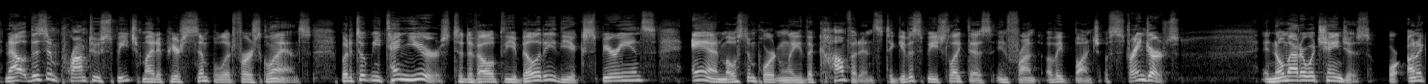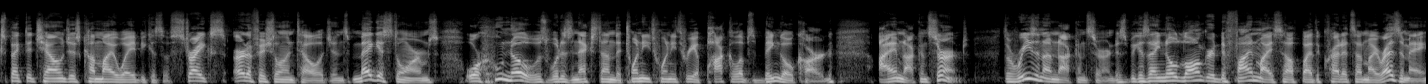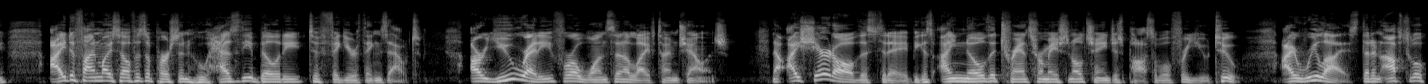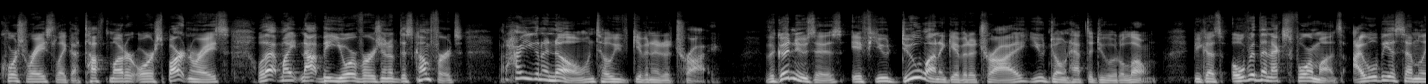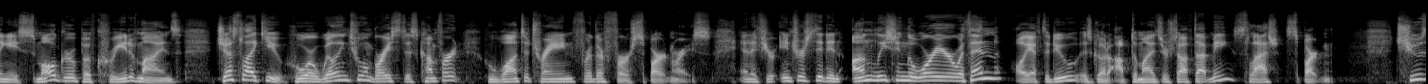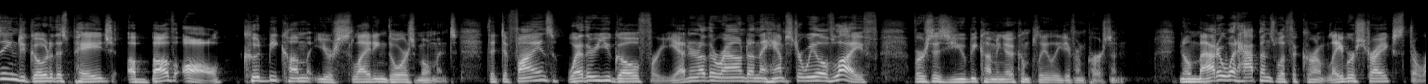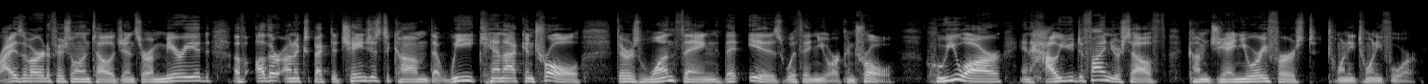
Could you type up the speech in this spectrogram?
Now, this impromptu speech might appear simple at first glance, but it took me 10 years to develop the ability, the experience, and most importantly, the confidence to give a speech like this in front of a bunch of strangers. And no matter what changes or unexpected challenges come my way because of strikes, artificial intelligence, megastorms, or who knows what is next on the 2023 apocalypse bingo card, I am not concerned. The reason I'm not concerned is because I no longer define myself by the credits on my resume. I define myself as a person who has the ability to figure things out. Are you ready for a once in a lifetime challenge? Now, I shared all of this today because I know that transformational change is possible for you too. I realize that an obstacle course race like a Tough Mudder or a Spartan race, well, that might not be your version of discomfort, but how are you going to know until you've given it a try? The good news is, if you do want to give it a try, you don't have to do it alone. Because over the next four months, I will be assembling a small group of creative minds just like you who are willing to embrace discomfort, who want to train for their first Spartan race. And if you're interested in unleashing the warrior within, all you have to do is go to optimizeyourself.me slash Spartan. Choosing to go to this page above all could become your sliding doors moment that defines whether you go for yet another round on the hamster wheel of life versus you becoming a completely different person. No matter what happens with the current labor strikes, the rise of artificial intelligence, or a myriad of other unexpected changes to come that we cannot control, there's one thing that is within your control who you are and how you define yourself come January 1st, 2024.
